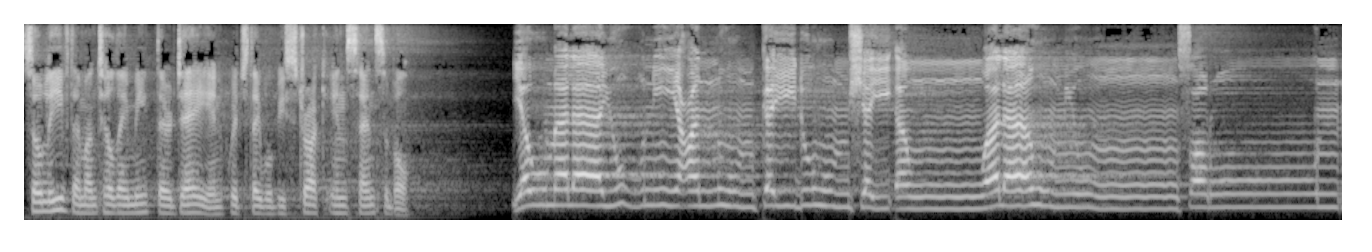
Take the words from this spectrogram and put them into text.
So leave them until they meet their day in which they will be struck insensible. يوم لا يغني عنهم كيدهم شيئا ولا هم ينصرون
